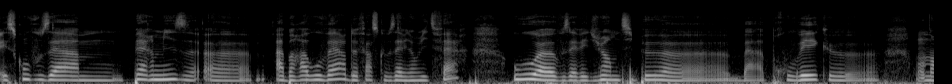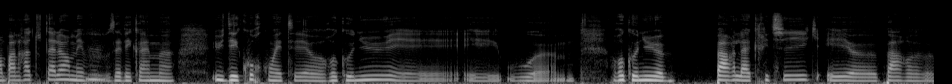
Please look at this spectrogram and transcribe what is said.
est-ce qu'on vous a hum, permis à bras ouverts de faire ce que vous aviez envie de faire ou vous avez dû un petit peu bah, prouver que on en parlera tout à l'heure mais vous, mm. avez quand même eu des cours qui ont été reconnus et, et ou reconnus par la critique et euh, par euh,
